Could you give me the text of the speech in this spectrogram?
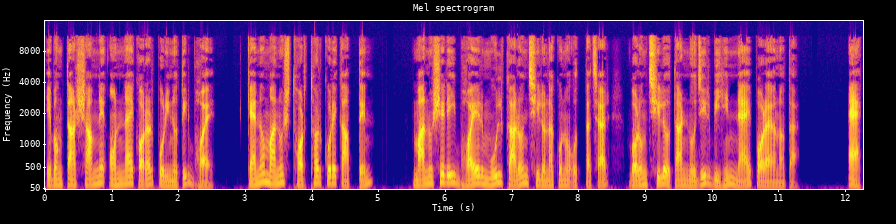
এবং তার সামনে অন্যায় করার পরিণতির ভয়। কেন মানুষ থরথর করে কাঁপতেন? মানুষের এই ভয়ের মূল কারণ ছিল না কোনো অত্যাচার, বরং ছিল তার নজিরবিহীন ন্যায়পরায়ণতা। এক,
